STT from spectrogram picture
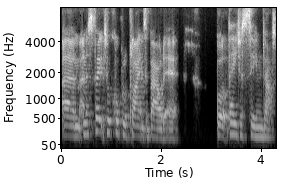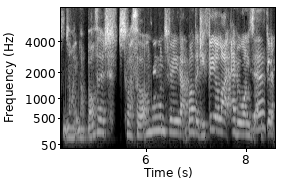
Um, and I spoke to a couple of clients about it, but they just seemed like not bothered. So I thought, oh, no one's really that bothered. You feel like everyone's yeah. got a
